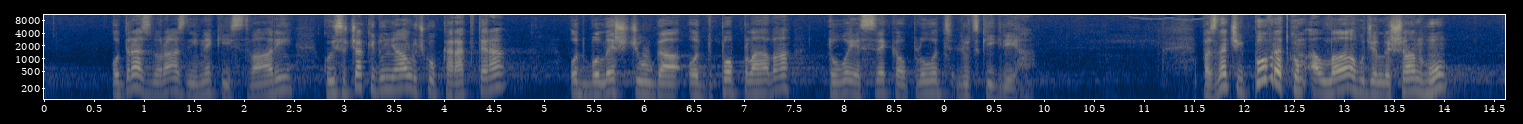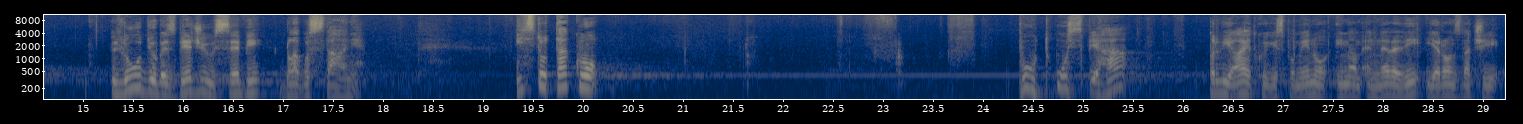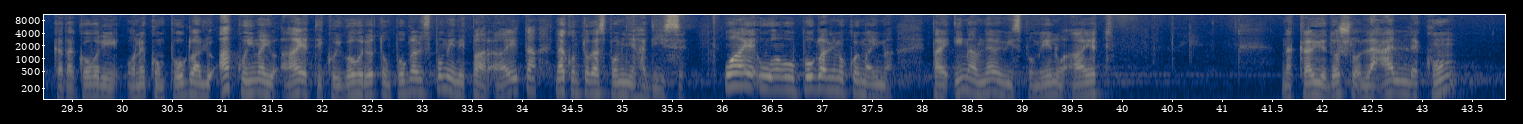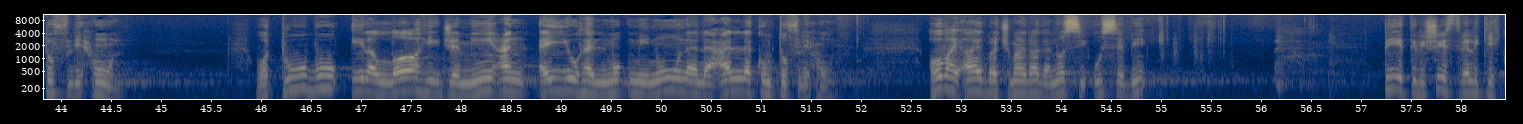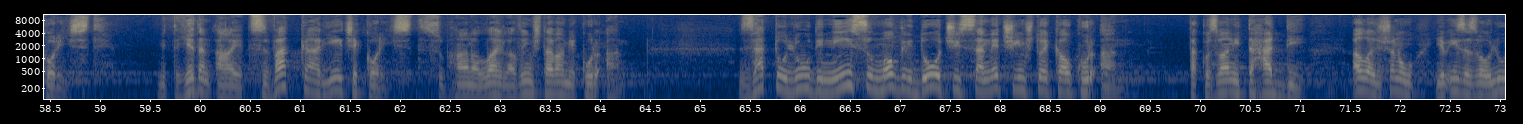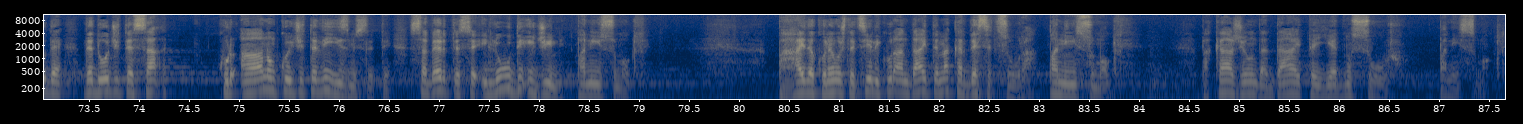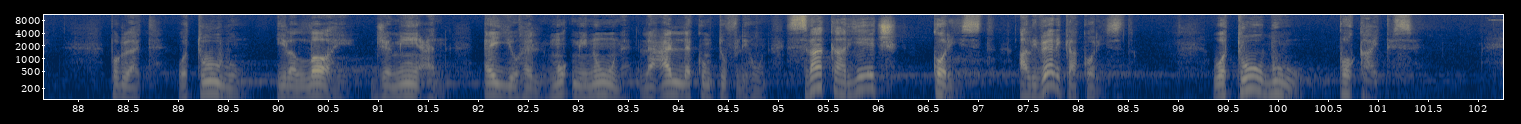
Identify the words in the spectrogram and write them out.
od razno raznih nekih stvari koji su čak i dunjalučkog karaktera, od bolešćuga, od poplava, to je sve kao plod ljudskih grijeha. Pa znači povratkom Allahu Đelešanhu ljudi obezbjeđuju sebi blagostanje. Isto tako put uspjeha prvi ajet koji je spomenuo imam en nevevi, jer on znači kada govori o nekom poglavlju, ako imaju ajeti koji govori o tom poglavlju, spomeni par ajeta, nakon toga spominje hadise. U, aje, u, u poglavljima kojima ima. Pa je imam nevevi spomenuo ajet, na kraju je došlo la'allekum tuflihun. وَتُوبُوا إِلَى اللَّهِ جَمِيعًا أَيُّهَا الْمُؤْمِنُونَ لَعَلَّكُمْ تُفْلِحُونَ Ovaj ajet, braću moja draga, nosi u sebi pet ili šest velikih koristi. Vidite, jedan ajet, svaka riječ je korist. Subhanallah, lavim, šta vam je Kur'an? Zato ljudi nisu mogli doći sa nečim što je kao Kur'an. Takozvani tahaddi. Allah Žešanu je izazvao ljude da dođite sa Kur'anom koji ćete vi izmisliti. Saberite se i ljudi i džini. Pa nisu mogli. Pa hajde ako ne možete cijeli Kur'an, dajte makar deset sura. Pa nisu mogli. Pa kaže onda dajte jednu suru pa nisu mogli. Pogledajte. وَتُوبُوا إِلَى اللَّهِ جَمِيعًا أَيُّهَا الْمُؤْمِنُونَ لَعَلَّكُمْ تُفْلِهُونَ Svaka riječ korist, ali velika korist. وَتُوبُوا Pokajte se.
